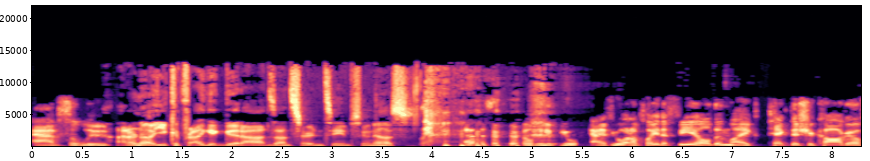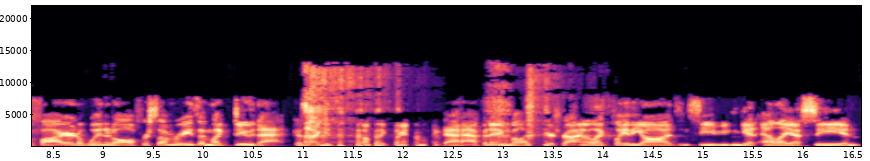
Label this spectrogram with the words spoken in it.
absolute. I don't know. You could probably get good odds on certain teams. Who knows? if you if you want to play the field and like pick the Chicago Fire to win it all for some reason, like do that because I could see something random like that happening. But like you're trying to like play the odds and see if you can get LAFC and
